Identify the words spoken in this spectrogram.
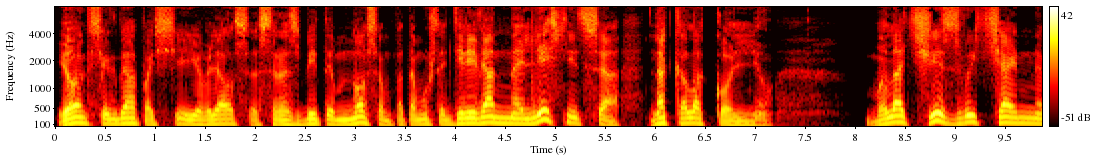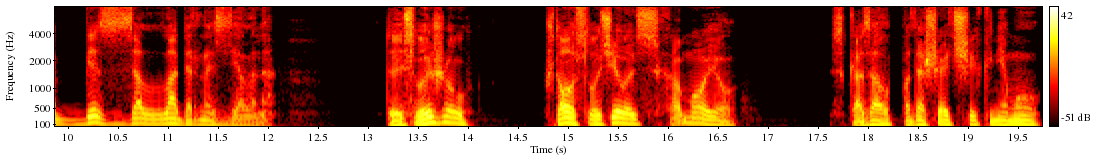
И он всегда почти являлся с разбитым носом, потому что деревянная лестница на колокольню была чрезвычайно беззалаберно сделана. Ты слышал, что случилось с Хамою? сказал подошедший к нему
